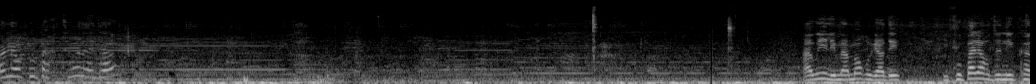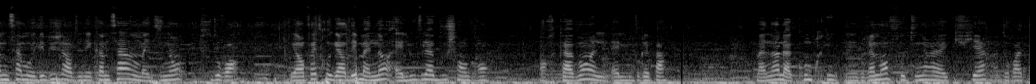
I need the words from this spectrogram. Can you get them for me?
On en fout partout, on Ah oui, les mamans, regardez. Il faut pas leur donner comme ça. Moi, au début, je leur donnais comme ça. On m'a dit non, tout droit. Et en fait, regardez, maintenant, elle ouvre la bouche en grand. Alors qu'avant, elle ne l'ouvrait pas. Maintenant, elle a compris. Donc vraiment, faut tenir la cuillère droite.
